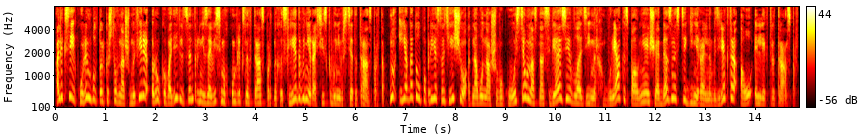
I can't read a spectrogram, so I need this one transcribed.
Алексей Кулин был только что в нашем эфире руководитель Центра независимых комплексных транспортных исследований Российского университета транспорта. Ну и я готова поприветствовать еще одного нашего гостя. У нас на связи Владимир Буряк, исполняющий обязанности генерального директора АО «Электротранспорт».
